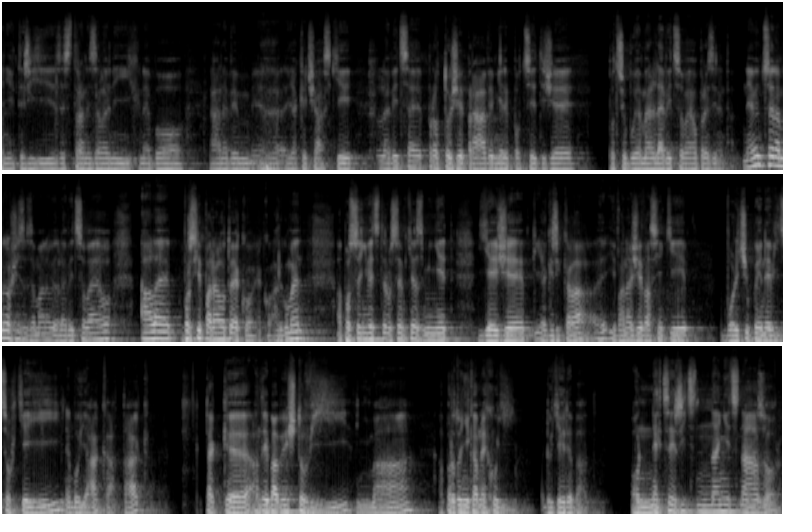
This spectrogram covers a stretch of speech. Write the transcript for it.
někteří ze strany zelených nebo já nevím, eh, jaké části levice, protože právě měli pocit, že potřebujeme levicového prezidenta. Nevím, co je na Miloši Zemanovi levicového, ale prostě padalo to jako, jako argument. A poslední věc, kterou jsem chtěl zmínit, je, že, jak říkala Ivana, že vlastně ti voliči úplně neví, co chtějí, nebo jak a tak, tak eh, Andrej Babiš to ví, vnímá a proto nikam nechodí do těch debat. On nechce říct na nic názor,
